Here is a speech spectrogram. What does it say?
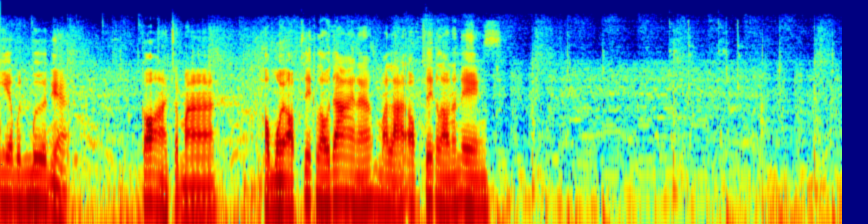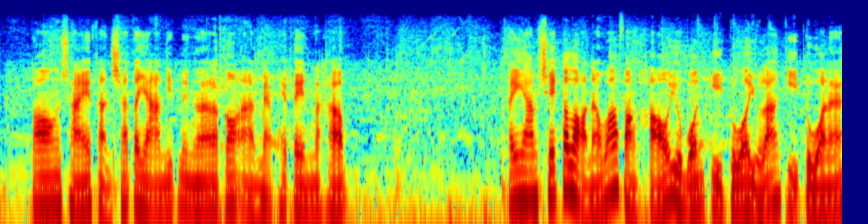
งียบๆมืดๆเนี่ย ก็อาจจะมาขโมยออบเจกต์เราได้นะ มาลาดออบเจกต์เรานั่นเอง ต้องใช้สัญชาตญาณนิดนึงนะ แล้วก็อ่านแมปให้เป็นนะครับ พยายามเช็คตลอดนะว่าฝั่งเขาอยู่บนกี่ตัวอยู่ล่างกี่ตัวนะ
